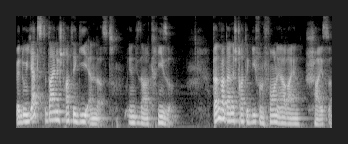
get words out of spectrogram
Wenn du jetzt deine Strategie änderst in dieser Krise, dann war deine Strategie von vornherein scheiße.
